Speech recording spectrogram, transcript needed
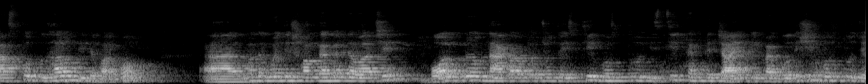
বাস্তব উদাহরণ দিতে পারব। তোমাদের বইতে সংজ্ঞাকারী দেওয়া আছে, বল প্রয়োগ না করা পর্যন্ত স্থির বস্তু স্থির থাকতে চায় কিংবা গতিশীল বস্তু যে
